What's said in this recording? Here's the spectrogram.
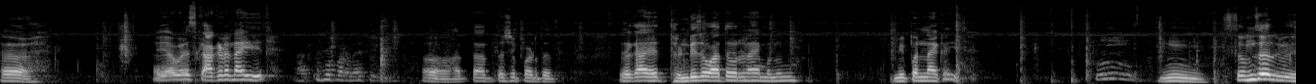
हां. यावेळेस काकडं नाहीत. हो आत्ता तसे पडतात. तर काय थंडीचं वातावरण आहे म्हणून मी पण नाही काही समजल मी.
